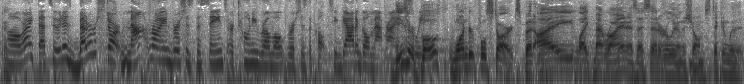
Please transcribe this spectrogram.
Okay. All right, that's who it is. Better start Matt Ryan versus the Saints or Tony Romo versus the Colts. You got to go Matt Ryan. These this are week. both wonderful starts, but I like Matt Ryan. As I said earlier in the show, mm-hmm. I'm sticking with it.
